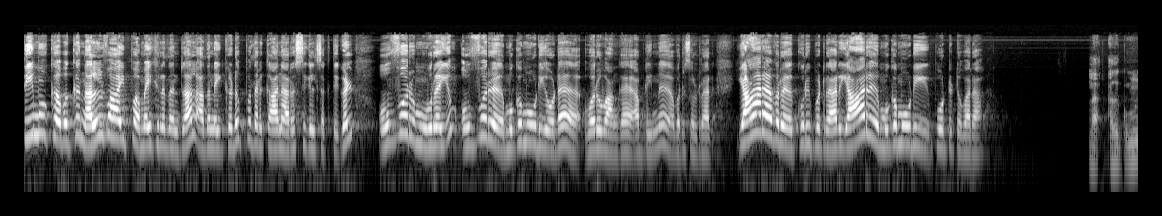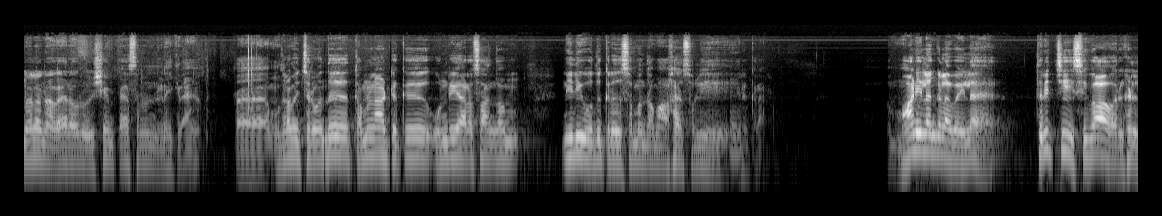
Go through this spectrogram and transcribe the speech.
திமுகவுக்கு நல்வாய்ப்பு அமைகிறது என்றால் அதனை கெடுப்பதற்கான அரசியல் சக்திகள் ஒவ்வொரு முறையும் ஒவ்வொரு முகமூடியோட வருவாங்க அப்படின்னு அவர் சொல்கிறார் யார் அவர் குறிப்பிட்றாரு? யார் முகமூடி போட்டுட்டு வரா? இல்லை அதுக்கு முன்னால் நான் வேற ஒரு விஷயம் பேசணும்னு நினைக்கிறேன். முதலமைச்சர் வந்து தமிழ்நாட்டுக்கு ஒன்றிய அரசாங்கம் நிதி ஒதுக்கிறது சம்பந்தமாக சொல்லி இருக்கிறார். மாநிலங்களவையில் திருச்சி சிவா அவர்கள்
